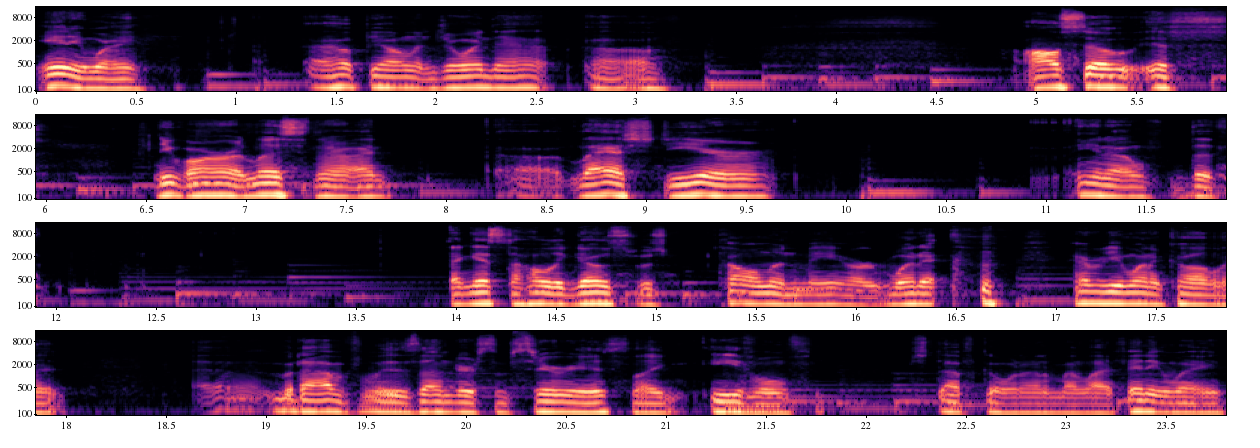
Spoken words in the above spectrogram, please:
Anyway, I hope y'all enjoyed that. Uh, also, if you are a listener, I uh, last year, you know the. I guess the Holy Ghost was calling me, or what, it, however you want to call it. Uh, but I was under some serious, like, evil stuff going on in my life. Anyway,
